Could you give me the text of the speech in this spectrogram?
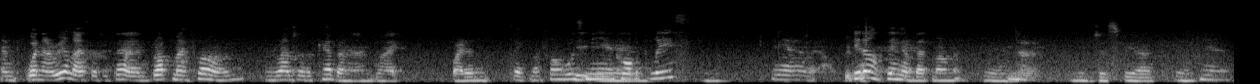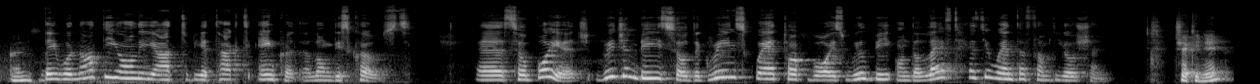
and when I realized what he said, I dropped my phone and ran to the cabin and like, why didn't I take my phone with me and call the police? Yeah, well, you don't think of that moment. yeah. No. You just react. Yeah. Yeah. And They were not the only yacht to be attacked anchored along this coast. Uh, so buoyage, region B, so the green square top buoys will be on the left as you enter from the ocean. Checking in.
